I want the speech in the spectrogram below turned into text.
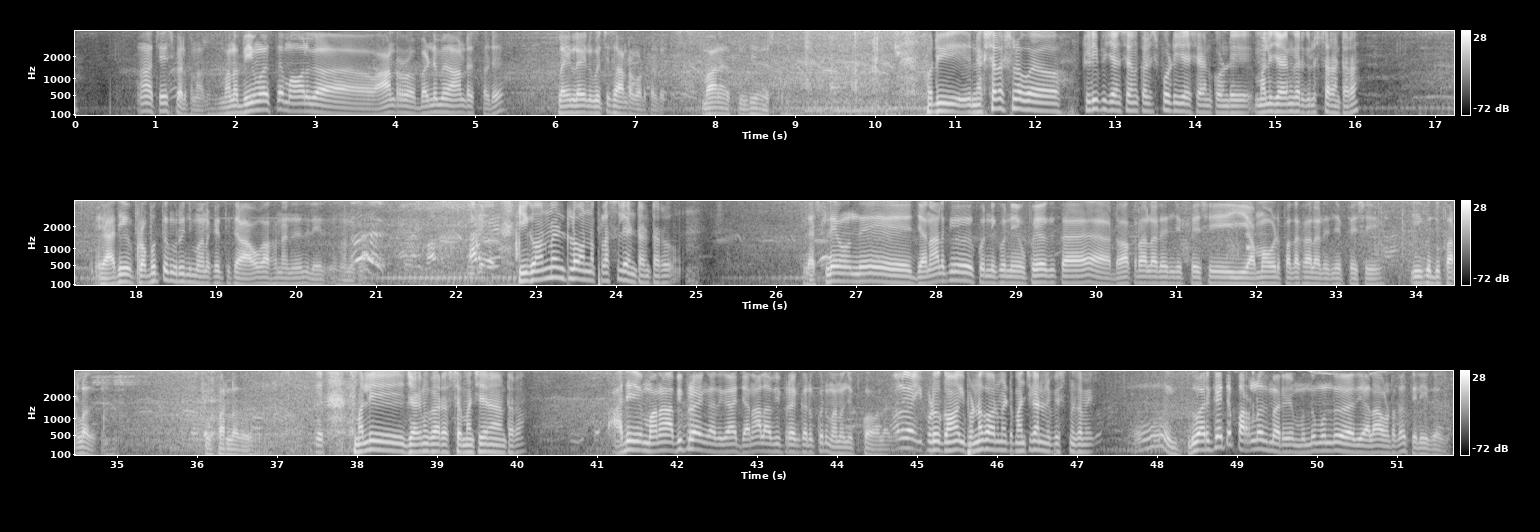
చేసి పెడుతున్నారు. మన భీమ్ వస్తే మామూలుగా ఆండర్ బండి మీద ఆండర్ ఇస్తాడు. లైన్ లైన్కి వచ్చేసి ఆండర్ కొడతాడు. బాగానే వస్తుంది భీమ్ ఇస్తుంది మరి నెక్స్ట్ ఎలక్షన్లో టీడీపీ జనసేన కలిసి పోటీ చేశాయనుకోండి మళ్ళీ జగన్ గారు గెలుస్తారంటారా? అది ప్రభుత్వం గురించి మనకైతే అవగాహన అనేది లేదు మనకి. ఈ గవర్నమెంట్లో ఉన్న ప్లస్లు ఏంటంటారు? ప్లస్లో ఏముంది జనాలకి కొన్ని కొన్ని ఉపయోగిక డోకరాలు అని చెప్పేసి ఈ అమ్మఒడి పథకాలు అని చెప్పేసి ఈ కొద్ది పర్లేదు. పర్లేదు. మళ్ళీ జగన్ గారు వస్తే మంచిదేనా అంటారా? అది మన అభిప్రాయం కాదుగా జనాల అభిప్రాయం కనుక్కొని మనం చెప్పుకోవాలి. ఇప్పుడు ఇప్పుడున్న గవర్నమెంట్ మంచిగా అనిపిస్తుందిగా మీకు? ఇప్పుడు వరకైతే పర్లేదు మరి. ముందు ముందు అది ఎలా ఉంటుందో తెలియదు అది.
